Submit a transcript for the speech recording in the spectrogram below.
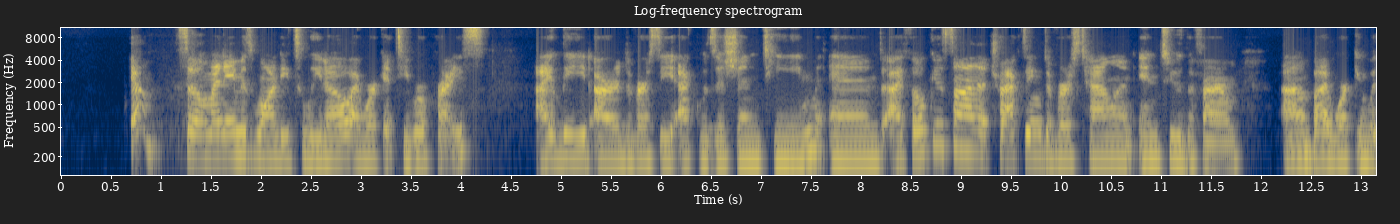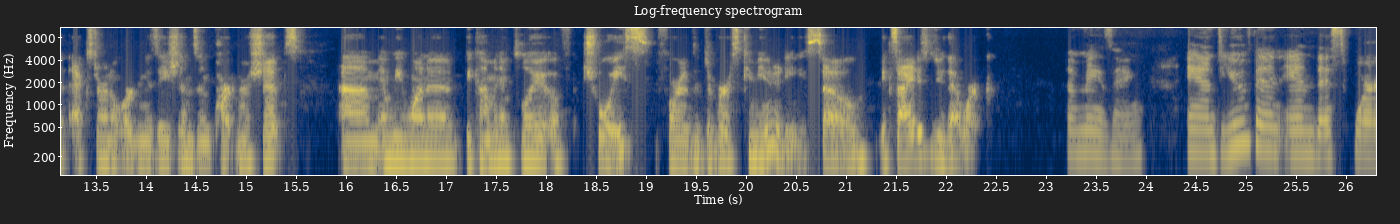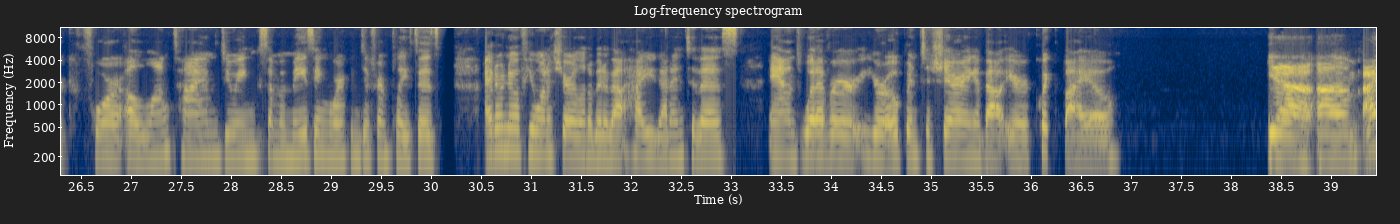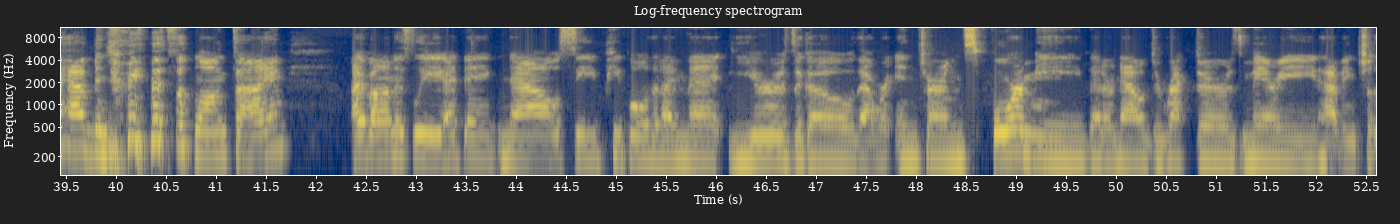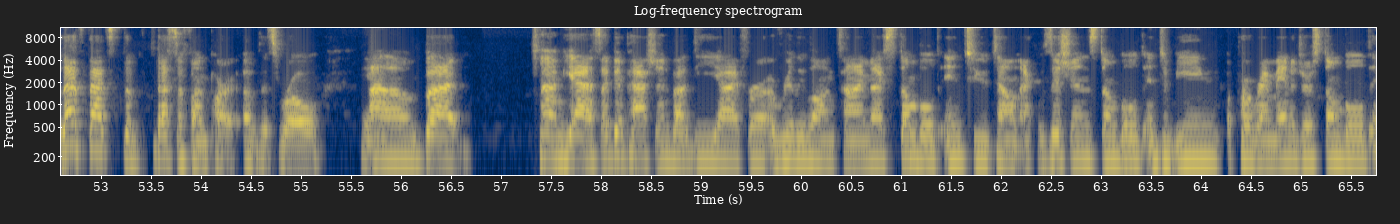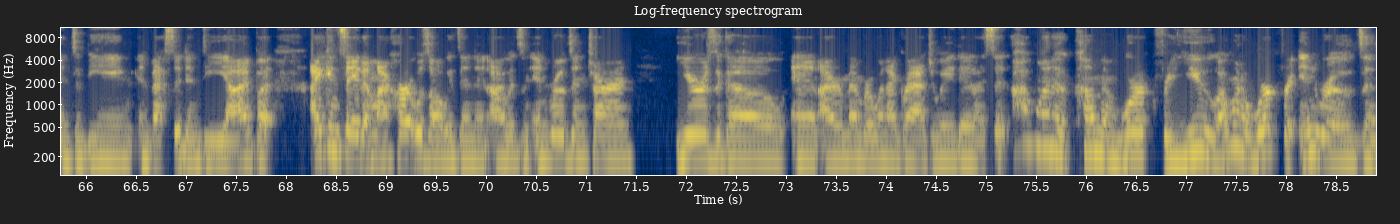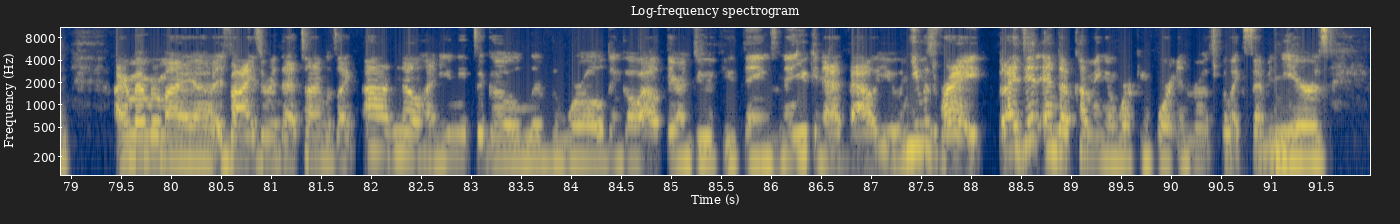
Yeah. So my name is Wandie Toledo. I work at T. Rowe Price. I lead our diversity acquisition team, and I focus on attracting diverse talent into the firm um, by working with external organizations and partnerships. Um, and we want to become an employer of choice for the diverse community. So excited to do that work. Amazing. And you've been in this work for a long time, doing some amazing work in different places. I don't know if you want to share a little bit about how you got into this and whatever you're open to sharing about your quick bio. Yeah, um, I have been doing this a long time. I've honestly, I think now see people that I met years ago that were interns for me that are now directors, married, having children. That's that's the that's the fun part of this role. Yeah. Um, but um, yes, I've been passionate about DEI for a really long time. And I stumbled into talent acquisition, stumbled into being a program manager, stumbled into being invested in DEI. But I can say that my heart was always in it. I was an inroads intern years ago. And I remember when I graduated, I said, I want to come and work for you. I want to work for Inroads. And I remember my uh, advisor at that time was like, ah, no, honey, you need to go live the world and go out there and do a few things, and then you can add value. And he was right. But I did end up coming and working for Inroads for like seven years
